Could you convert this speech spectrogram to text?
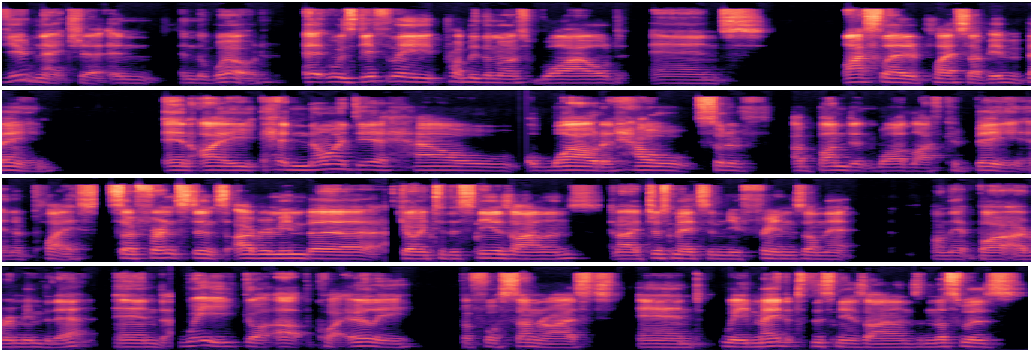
viewed nature in in the world. It was definitely probably the most wild and isolated place I've ever been. And I had no idea how wild and how sort of abundant wildlife could be in a place. So, for instance, I remember going to the Snares Islands, and I just made some new friends on that on that boat. I remember that, and we got up quite early before sunrise, and we made it to the Snares Islands, and this was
